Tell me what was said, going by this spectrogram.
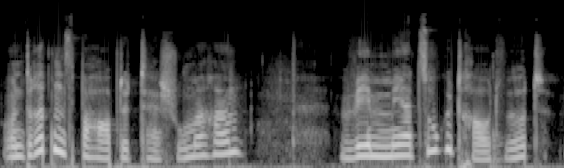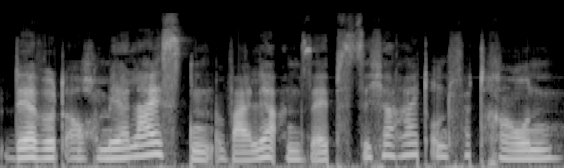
Und drittens behauptet Herr Schumacher, wem mehr zugetraut wird, der wird auch mehr leisten, weil er an Selbstsicherheit und Vertrauen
